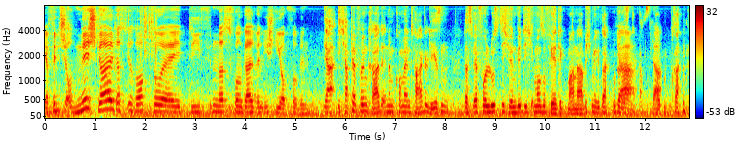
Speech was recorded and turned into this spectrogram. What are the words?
Ja, finde ich auch nicht geil, dass ihr sagt so, ey, die finden das voll geil, wenn ich die Opfer bin. Ja, ich habe ja vorhin gerade in einem Kommentar gelesen, das wäre voll lustig, wenn wir dich immer so fertig machen. Da habe ich mir gedacht, gut, da Ja, ist klar. dran.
